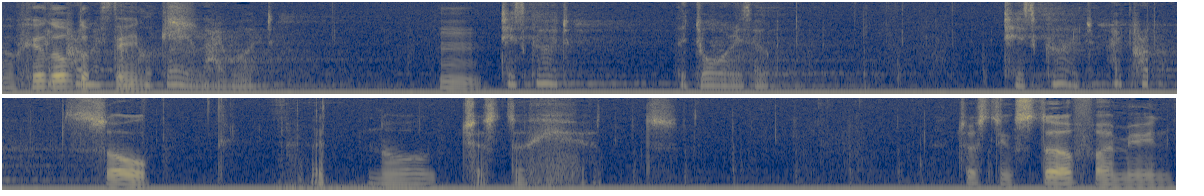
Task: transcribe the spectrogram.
I'll head I off promised paint. Uncle Gael I would. Hmm. Tis good. The door is open. Tis good. I pro- So, let no just ahead. Interesting stuff. I mean,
